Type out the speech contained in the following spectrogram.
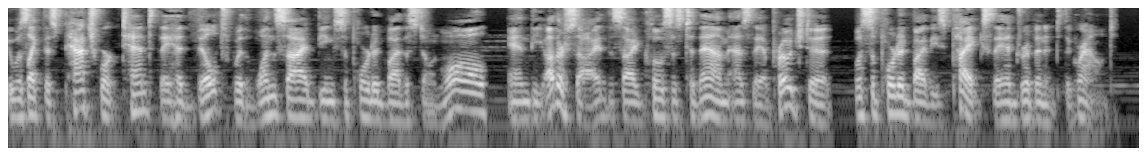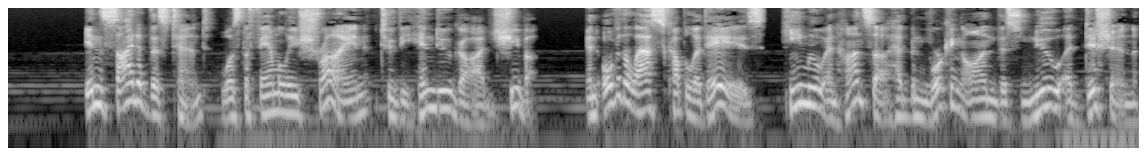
It was like this patchwork tent they had built with one side being supported by the stone wall, and the other side, the side closest to them as they approached it, was supported by these pikes they had driven into the ground. Inside of this tent was the family's shrine to the Hindu god Shiva. And over the last couple of days, Himu and Hansa had been working on this new addition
